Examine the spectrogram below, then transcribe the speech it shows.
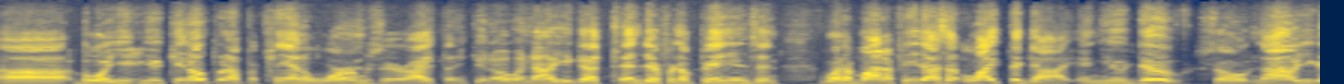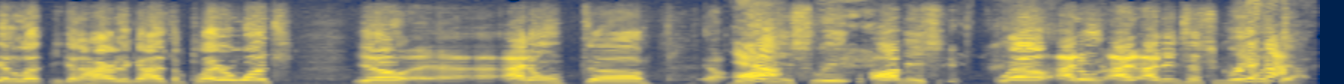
uh, boy, you, you can open up a can of worms there, I think, you know, and now you got 10 different opinions. And what about if he doesn't like the guy and you do? So now you're going to let, you're going to hire the guy that the player wants? You know, I, I don't, uh, yeah. obviously, obviously, well, I don't, I, I didn't disagree yeah. with that.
